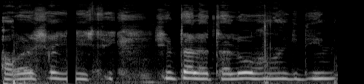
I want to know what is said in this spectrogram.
Arkadaşlar geçtik. Şimdi tele tele olana gideyim.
